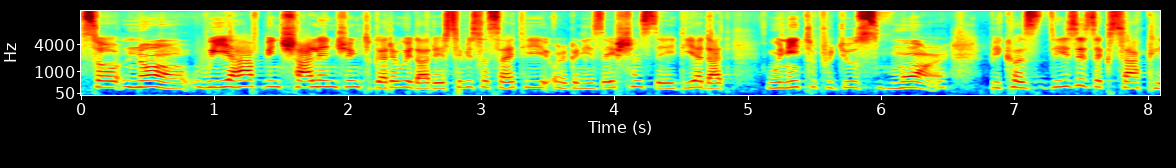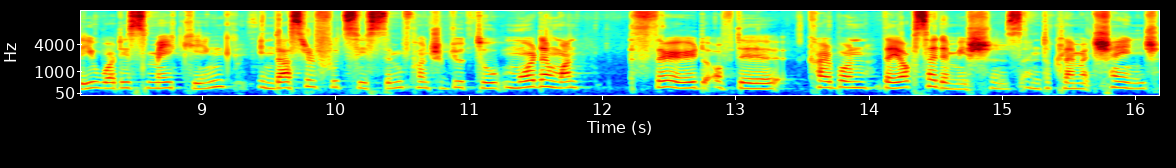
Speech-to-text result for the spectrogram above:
So no, we have been challenging together with other civil society organizations the idea that we need to produce more because this is exactly what is making industrial food systems contribute to more than one third of the carbon dioxide emissions and to climate change.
